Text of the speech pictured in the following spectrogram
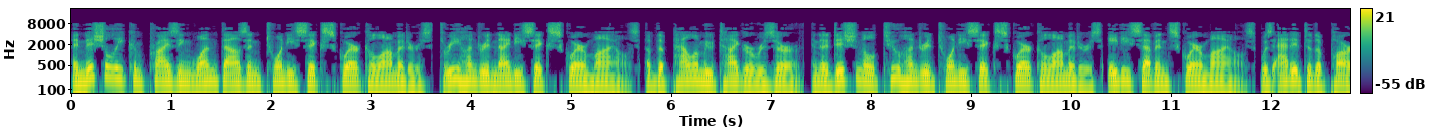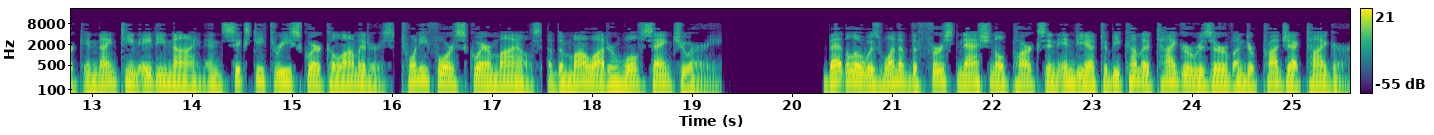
Initially comprising 1026 square kilometers, 396 square miles of the Palamu Tiger Reserve, an additional 226 square kilometers, 87 square miles was added to the park in 1989 and 63 square kilometers, 24 square miles of the Mahuadanr Wolf Sanctuary. Betla was one of the first national parks in India to become a tiger reserve under Project Tiger.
